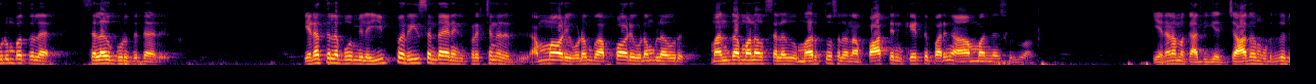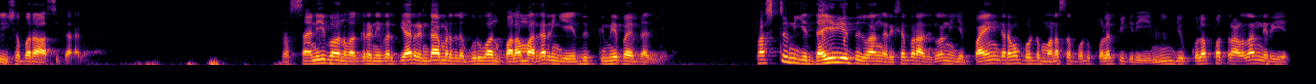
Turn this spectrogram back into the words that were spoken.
குடும்பத்தில் செலவு கொடுத்துட்டாரு. இடத்துல பூமியில் இப்போ ரீசெண்டாக எனக்கு பிரச்சனை இருக்குது அம்மாவுடைய உடம்பு அப்பாவுடைய உடம்புல ஒரு மந்தமான செலவு மருத்துவ செலவு நான் பார்த்தேன்னு கேட்டு பாருங்கள் ஆமான்னு தான் சொல்லுவாங்க. ஏன்னா நமக்கு அதிக ஜாதகம் கொடுத்தது ரிஷபராசிக்காரங்க இப்போ சனிபான் வக்ர நிவர்த்தியார் ரெண்டாம் இடத்துல குருவான் பலமா இருக்கார். நீங்கள் எதுக்குமே பயப்படாதீங்க. ஃபஸ்ட்டு நீங்கள் தைரியத்துக்கு வாங்க ரிஷபராசிக்கெல்லாம் நீங்கள் பயங்கரமாக போட்டு மனசை போட்டு குழப்பிக்கிறீங்க. நீங்கள் குழப்பத்தினால தான் நிறைய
